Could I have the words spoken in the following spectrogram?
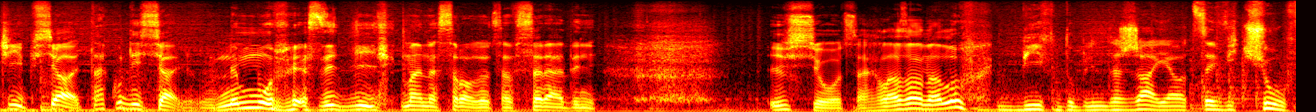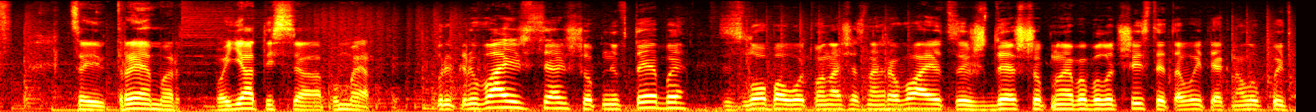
чіп, сядь, та куди сядь? Не можу я сидіти. У мене сразу це всередині. І все, це глаза на лоб. Біг до бліндажа, я оце відчув. Цей тремор, боятися померти. Прикриваєшся, щоб не в тебе. Злоба, от вона зараз награвається, ждеш, щоб небо було чисте та вийти як на лупитку.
